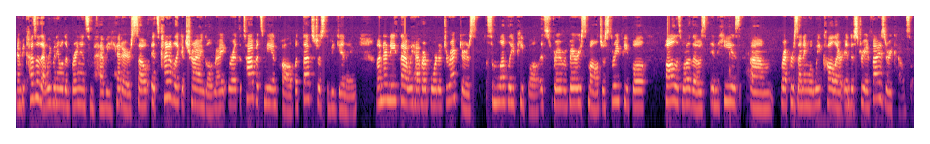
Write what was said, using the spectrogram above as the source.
And because of that, we've been able to bring in some heavy hitters. So it's kind of like a triangle, right? Where at the top it's me and Paul, but that's just the beginning. Underneath that, we have our board of directors, some lovely people. It's very, very small, just three people. Paul is one of those, and he is um, representing what we call our industry advisory council.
